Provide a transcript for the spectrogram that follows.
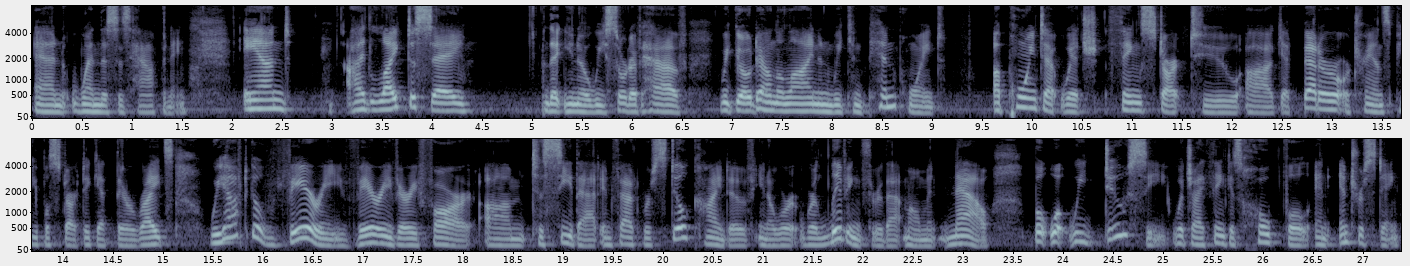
and when this is happening. And I'd like to say that, you know, we sort of have, we go down the line and we can pinpoint a point at which things start to uh, get better or trans people start to get their rights. We have to go very, very, very far um, to see that. In fact, we're still kind of, you know, we're, we're living through that moment now. But what we do see, which I think is hopeful and interesting,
